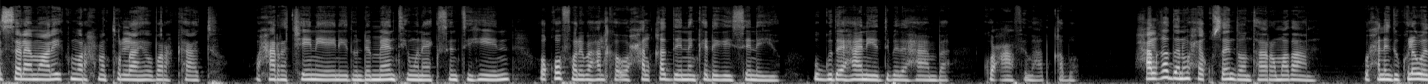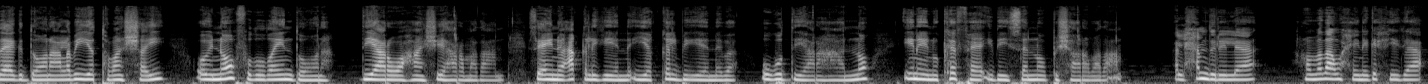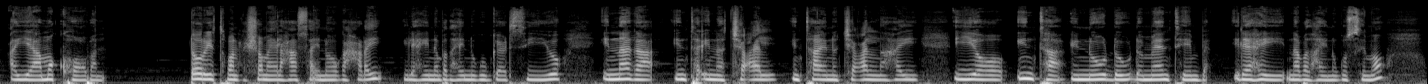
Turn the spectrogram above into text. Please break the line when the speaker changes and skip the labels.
asalaamu calaykum waraxmatullaahi wabarakaatu waxaan rajaynayaa inaydun dhammaantiin wanaagsan tihiin oo qof waliba halka uu xalqadeennan ka dhageysanayo u guud ahaan iyo dibad ahaanba ku caafimaad qabo. Xalqadan waxay qusayn doontaa ramadaan waxaan idinkula wadaagi doonaa laba iyo toban shay oo inoo fududayn doona diyaar u ahaanshiyaha ramadaan si aynu caqligeenna iyo qalbigeennaba ugu diyaar ahaano inaynu ka faa'iidaysanno bisha ramadaan. Alxamdulilaah ramadaan waxaynaga xigaa ayaamo kooban dhowr iyo toban cisho meelahaasa inooga hadhay. Ilaahay nabad ha inagu gaadhsiiyo. Innaga inta ina jecel inta aynu jecelnahay iyo inta inoo dhow dhammaanteenba ilaahay nabad ha inagu simo.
